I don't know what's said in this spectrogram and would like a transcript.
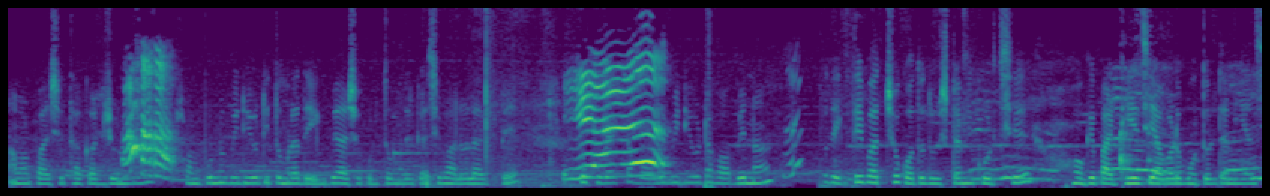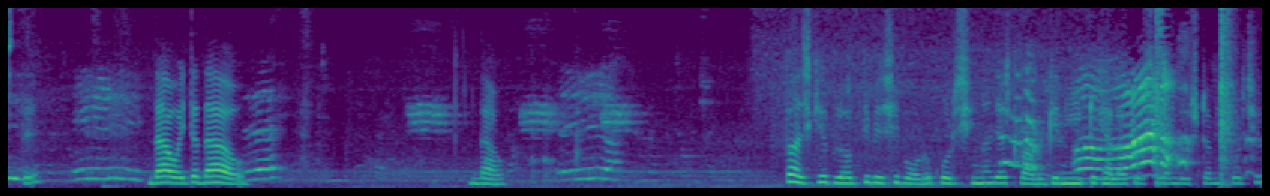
আমার পাশে থাকার জন্য। সম্পূর্ণ ভিডিওটি তোমরা দেখবে আশা করি তোমাদের কাছে ভালো লাগবে। তো খুব একটা বড় ভিডিওটা হবে না। তো দেখতেই পাচ্ছ কত দুষ্টামি করছে। ওকে পাঠিয়েছি আবারও বোতলটা নিয়ে আসতে। দাও এটা দাও। দাও। তো আজকে ব্লগটি বেশি বড় করছি না জাস্ট বাবুকে নিয়ে একটু খেলা করছিলাম দুষ্টামি করছিল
